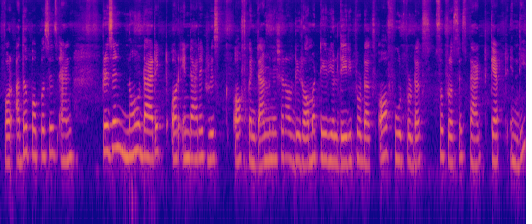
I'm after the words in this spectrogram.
for other purposes and present no direct or indirect risk of contamination of the raw material dairy products or food products so processed packed kept in the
